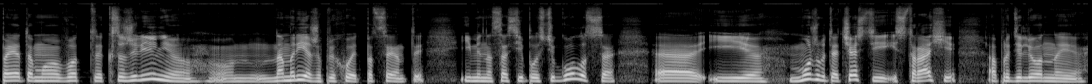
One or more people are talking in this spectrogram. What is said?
Поэтому вот, к сожалению, нам реже приходят пациенты именно с осиплостью голоса, э, и, может быть, отчасти и страхи определенные,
